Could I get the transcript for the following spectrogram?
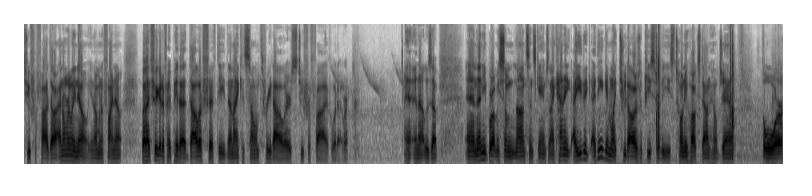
two for five dollars. I don't really know. You know, I'm going to find out. But I figured if I paid a dollar fifty, then I could sell them three dollars, two for five, whatever, and, and, not lose up. And then he brought me some nonsense games, and I kind of, I either, I think I gave him like two dollars a piece for these. Tony Hawk's Downhill Jam, Thor,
